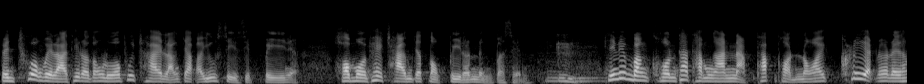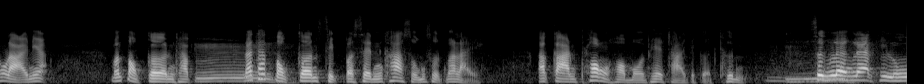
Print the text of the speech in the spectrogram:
เป็นช่วงเวลาที่เราต้องรู้ว่าผู้ชายหลังจากอายุ 40 ปีเนี่ยฮอร์โมนเพศชายมันจะตกปีละ1%อืมทีนี้บางคนถ้าทำงานหนักพักผ่อนน้อยเครียดอะไรทั้งหลายเนี่ยมันตกเกินครับอืมและถ้าตกเกิน 10%ค่าสูงสุดเมื่อไหร่ อาการพร่องฮอร์โมนเพศชายจะเกิดขึ้นอืมซึ่งเรื่องแรกที่รู้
